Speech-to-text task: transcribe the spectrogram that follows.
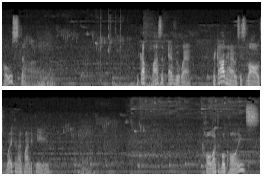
poster. We got plastered everywhere. The guardhouse is locked. Where can I find the key? Collectible coins?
